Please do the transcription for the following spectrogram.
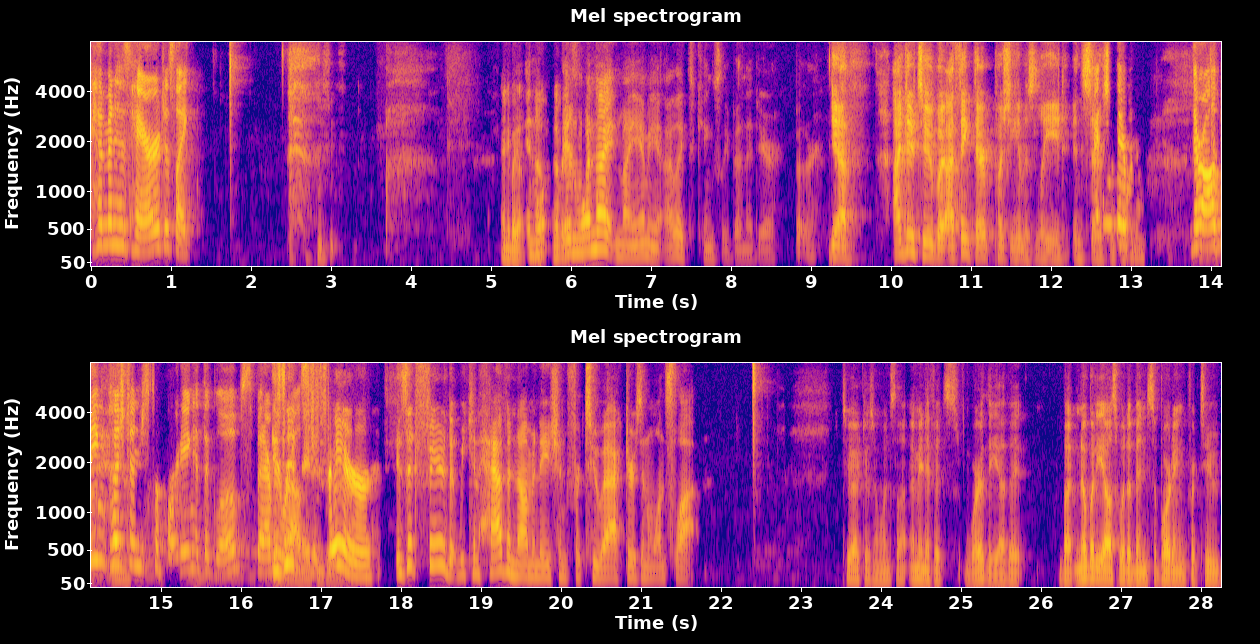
him and his hair just like Anybody else? in, No, in else. one night in Miami, I liked Kingsley Ben-Adir better. Yeah, I do too, but I think they're pushing him as lead instead of think they're- supporting. they're all being pushed into supporting at the Globes, but Is everywhere else Nathan he's Drake. fair? Is it fair that we can have a nomination for two actors in one slot? Two actors in one slot. I mean, if it's worthy of it, but nobody else would have been supporting for two.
